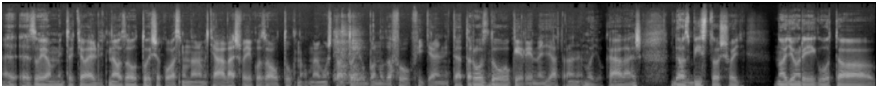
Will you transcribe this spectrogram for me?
ez, ez olyan, mint hogyha elütne az autó, és akkor azt mondanám, hogy hálás vagyok az autóknak, mert most attól jobban oda fogok figyelni. Tehát a rossz dolgokért én egyáltalán nem vagyok hálás, de az biztos, hogy nagyon régóta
